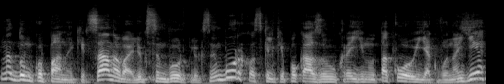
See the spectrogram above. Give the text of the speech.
На думку пана Кірсанова, Люксембург, Люксембург, оскільки показує Україну такою, як вона є,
